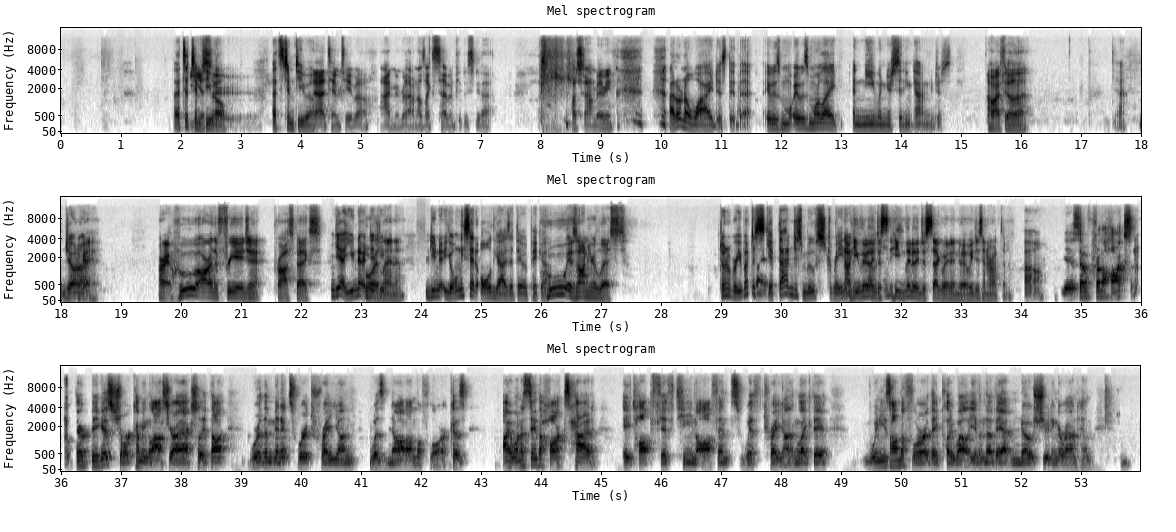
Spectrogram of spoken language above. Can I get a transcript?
That's a Tim Yes, Tebow. sir. That's Tim Tebow. Yeah, Tim Tebow. I remember that when I was like seven. People used to do that. Touchdown, baby. I don't know why I just did that. It was more. It was more like a knee when you're sitting down. You just Oh, I feel that. yeah. Jonah. Okay. All right. Who are the free agent prospects Yeah, you know. for Did you, Atlanta? you know? You only said old guys that they would pick up. Who is on your list? Jonah, were you about to Right. skip that and just move straight? No, he literally just he literally just segued into it. We just interrupted him. Oh, Yeah, so for the Hawks, their biggest shortcoming last year, I actually thought, were the minutes where Trae Young was not on the floor. Because I want to say the Hawks had a top 15 offense with Trae Young. Like they, when he's on the floor, they play well, even though they had no shooting around him.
